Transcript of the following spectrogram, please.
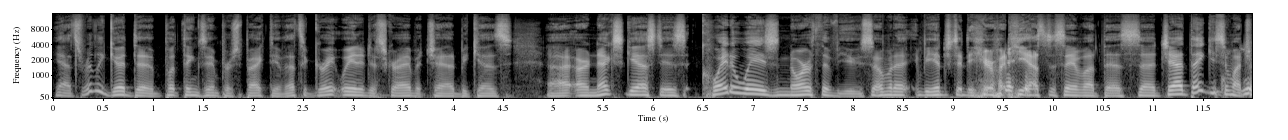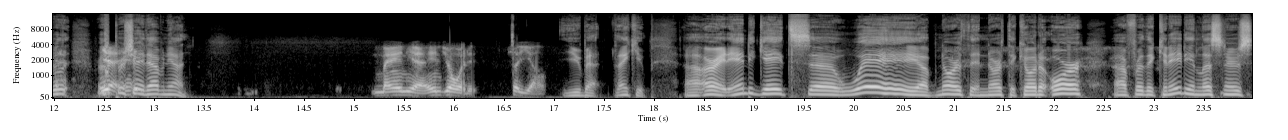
Yeah, it's really good to put things in perspective. That's a great way to describe it, Chad, because uh, our next guest is quite a ways north of you. So I'm going to be interested to hear what he has to say about this. Uh, Chad, thank you so much. Yeah. Really, really yeah, appreciate having you on. Man, yeah, enjoyed it. See y'all. You bet. Thank you. Uh, all right, Andy Gates, uh, way up north in North Dakota, or uh, for the Canadian listeners,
